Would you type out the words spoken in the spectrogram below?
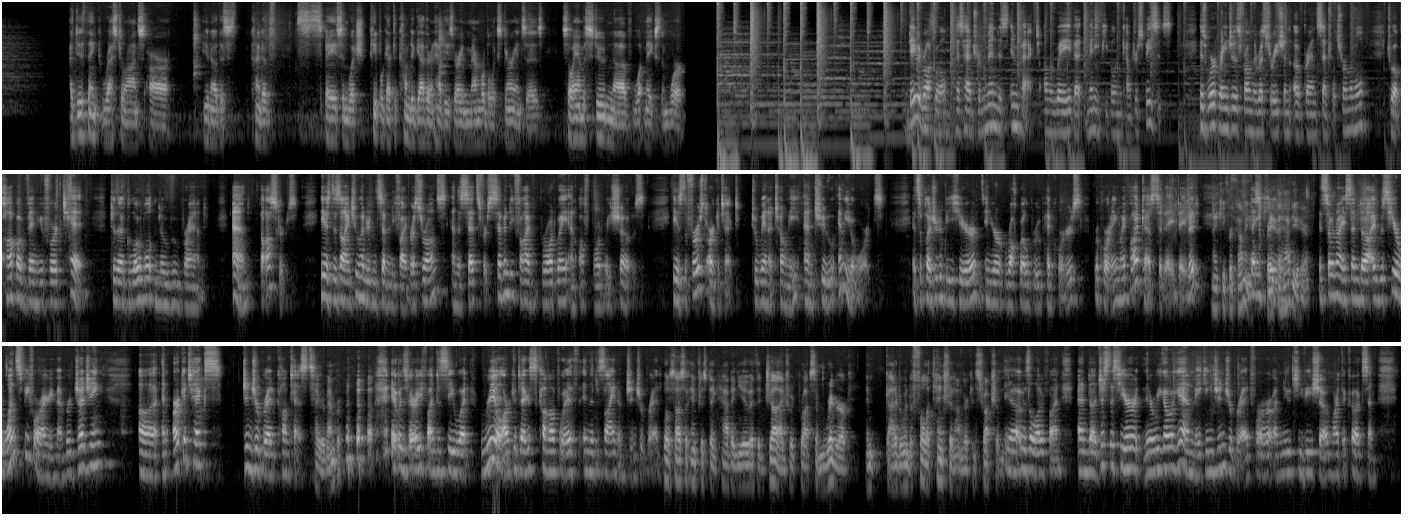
I do think restaurants are, you know, this kind of space in which people get to come together and have these very memorable experiences. So I am a student of what makes them work. David Rockwell has had tremendous impact on the way that many people encounter spaces. His work ranges from the restoration of Grand Central Terminal to a pop up venue for TED, to the global Nobu brand and the Oscars. He has designed 275 restaurants and the sets for 75 Broadway and off Broadway shows. He is the first architect to win a Tony and two Emmy Awards. It's a pleasure to be here in your Rockwell Group headquarters recording my podcast today, David. Thank you for coming. Thank it's great you. to have you here. It's so nice. And uh, I was here once before, I remember, judging uh, an architect's gingerbread contest. I remember. it was very fun to see what real architects come up with in the design of gingerbread. Well, it's also interesting having you as a judge, which brought some rigor and got everyone to full attention on their construction. Yeah, it was a lot of fun. And uh, just this year, there we go again, making gingerbread for a new TV show, Martha Cooks, and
